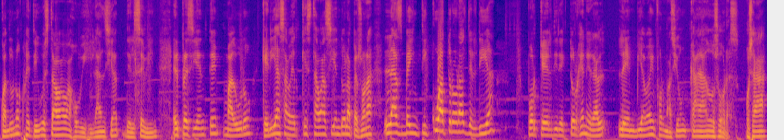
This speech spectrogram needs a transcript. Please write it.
cuando un objetivo estaba bajo vigilancia del SEBIN, el presidente Maduro quería saber qué estaba haciendo la persona las 24 horas del día porque el director general le enviaba información cada dos horas. O sea,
